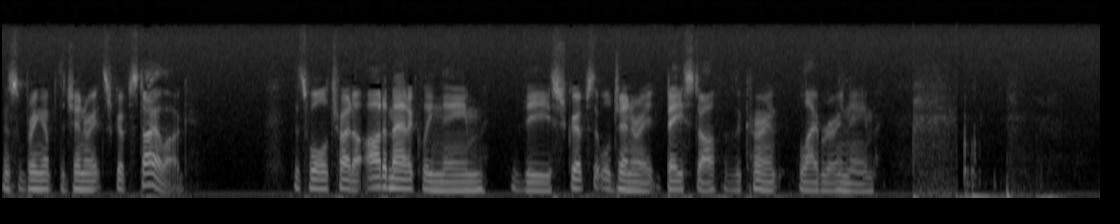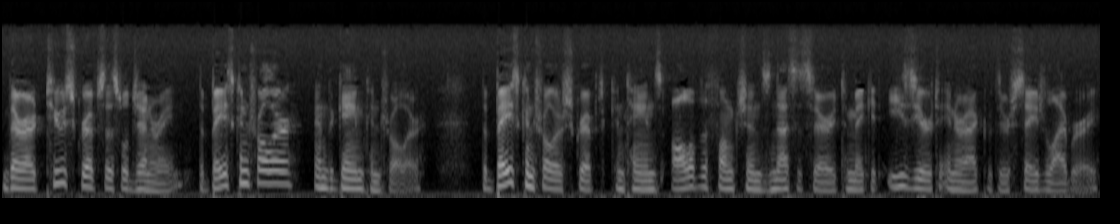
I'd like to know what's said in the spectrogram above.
this will bring up the Generate Scripts dialog. This will try to automatically name the scripts that will generate based off of the current library name. There are two scripts this will generate, the base controller and the game controller. The base controller script contains all of the functions necessary to make it easier to interact with your Sage library,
